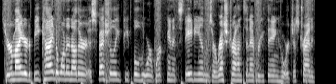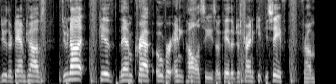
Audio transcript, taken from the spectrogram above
It's a reminder to be kind to one another, especially people who are working at stadiums or restaurants and everything, who are just trying to do their damn jobs. Do not give them crap over any policies, okay? They're just trying to keep you safe from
